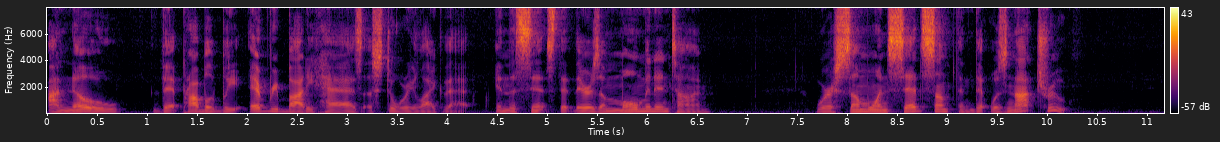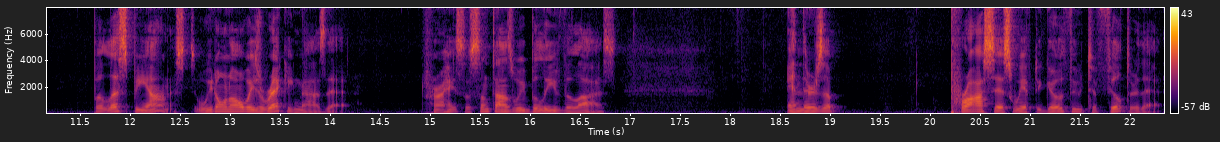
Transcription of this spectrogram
I know that probably everybody has a story like that in the sense that there's a moment in time where someone said something that was not true. But let's be honest, we don't always recognize that. Right? So sometimes we believe the lies. And there's a process we have to go through to filter that.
